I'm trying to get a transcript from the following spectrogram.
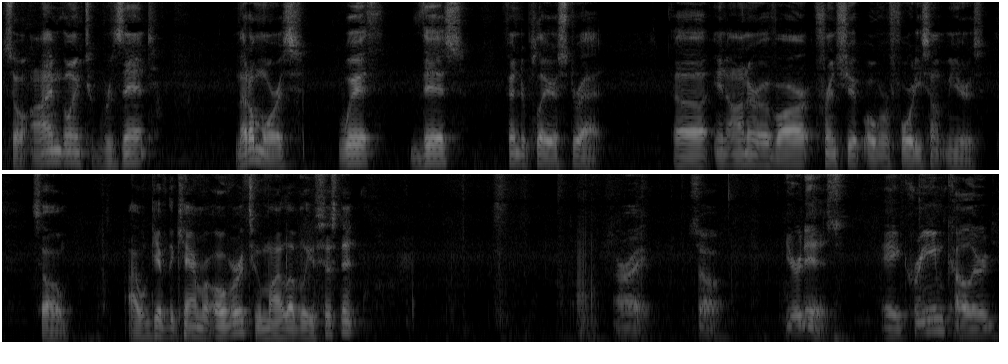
So I'm going to present Metal Maurice with this Fender Player Strat uh, in honor of our friendship over 40 something years. So I will give the camera over to my lovely assistant. All right, so here it is, a cream colored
